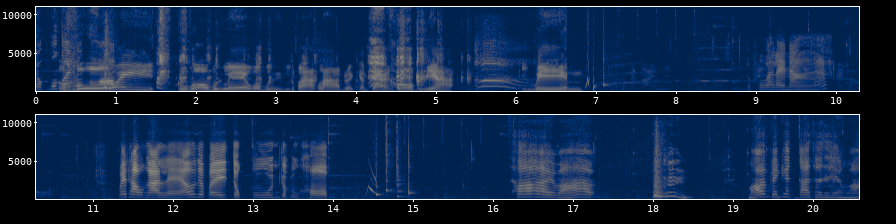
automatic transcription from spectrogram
จบพวกโอ้กันโหยกูบอกมึงแล้วว่ามึงฝากหลานไว้กับจาขอบเนี่ยอีเวนหนูพูดว่าอะไรนะ ไม่ทำงานแล้วจะไปจกปูนกับลุงขอบ ใช่มามามันเป็นแค่การแสดงมา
